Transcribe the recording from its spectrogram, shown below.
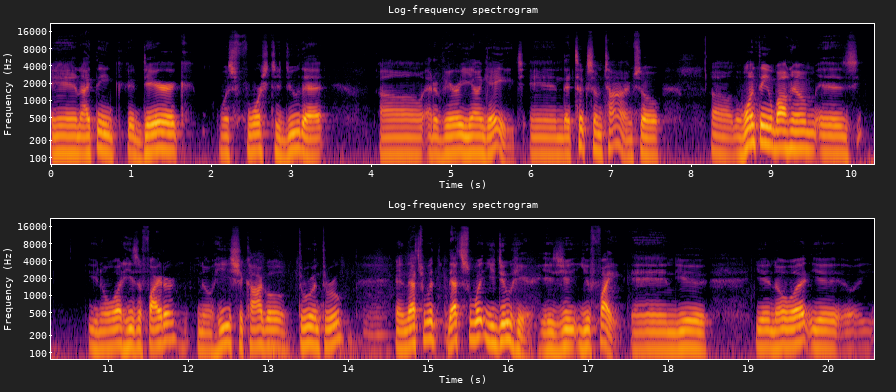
and I think Derrick was forced to do that uh, at a very young age, and that took some time. So uh, the one thing about him is, you know what, he's a fighter. You know, he's Chicago through and through. And that's what that's what you do here is you you fight. And you you know what? You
